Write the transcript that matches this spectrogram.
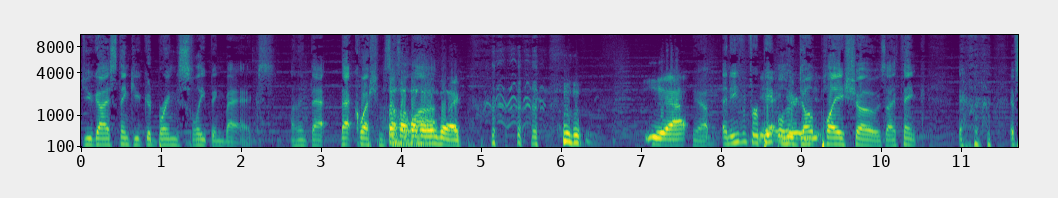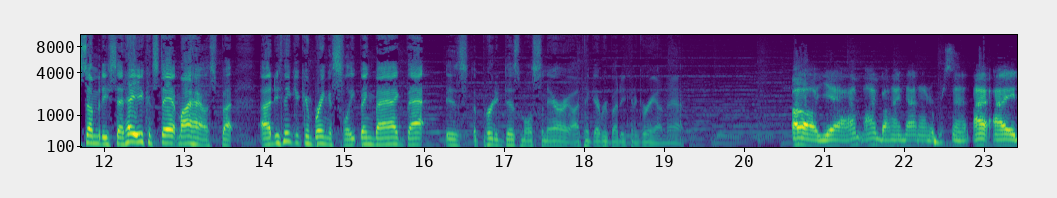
"Do you guys think you could bring sleeping bags?" I think that that question says a Oh, lot. yeah Yeah, and even for Yeah, people who don't play shows, I think if somebody said, "Hey, you can stay at my house, but uh, do you think you can bring a sleeping bag?" That is a pretty dismal scenario. I think everybody can agree on that. oh yeah i'm i'm behind that 100% i i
